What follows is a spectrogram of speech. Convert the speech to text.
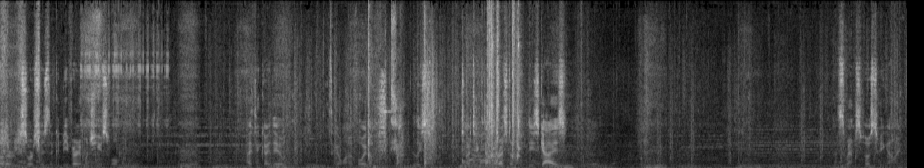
other resources, that could be very much useful. I think I do. I think I want to avoid them. At least until I take down the rest of these guys. That's the way I'm supposed to be going.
